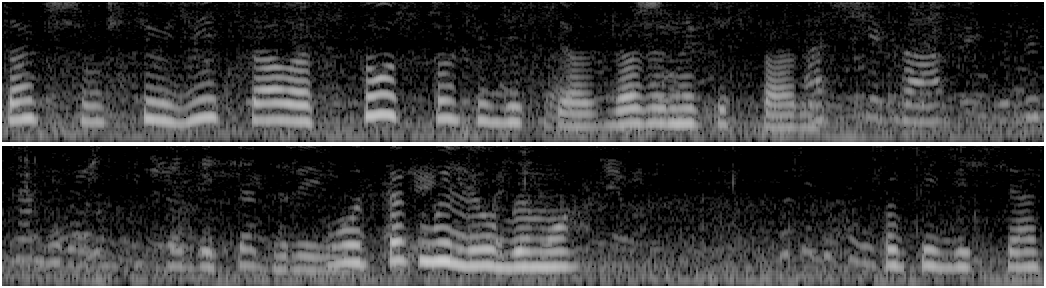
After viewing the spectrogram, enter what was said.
Так що все, є сало 100-150, даже не писали. 50 гривень. Вот как мы любим. По 50.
